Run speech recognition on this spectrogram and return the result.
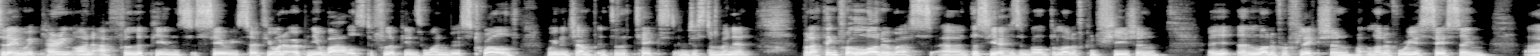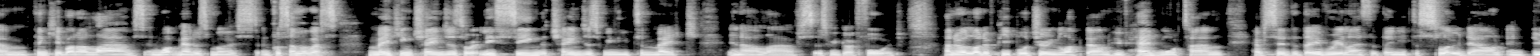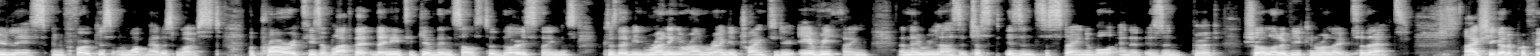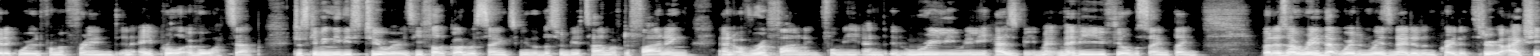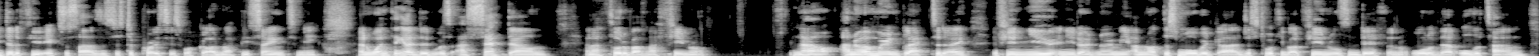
Today we're carrying on our Philippians series. So if you want to open your Bibles to Philippians 1 verse 12, we're going to jump into the text in just a minute. But I think for a lot of us, uh, this year has involved a lot of confusion, a, a lot of reflection, a lot of reassessing, um, thinking about our lives and what matters most. And for some of us, making changes or at least seeing the changes we need to make in our lives as we go forward. I know a lot of people during lockdown who've had more time have said that they've realized that they need to slow down and do less and focus on what matters most. The priorities of life. They, they need to give themselves to those things because they've been running around ragged trying to do everything and they realize it just isn't sustainable and it isn't good. Sure, a lot of you can relate to that. I actually got a prophetic word from a friend in April over WhatsApp, just giving me these two words. He felt God was saying to me that this would be a time of defining and of refining for me. And it really, really has been. Maybe you feel the same thing. But as I read that word and resonated and prayed it through, I actually did a few exercises just to process what God might be saying to me. And one thing I did was I sat down and I thought about my funeral. Now, I know I'm wearing black today. If you're new and you don't know me, I'm not this morbid guy just talking about funerals and death and all of that all the time.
